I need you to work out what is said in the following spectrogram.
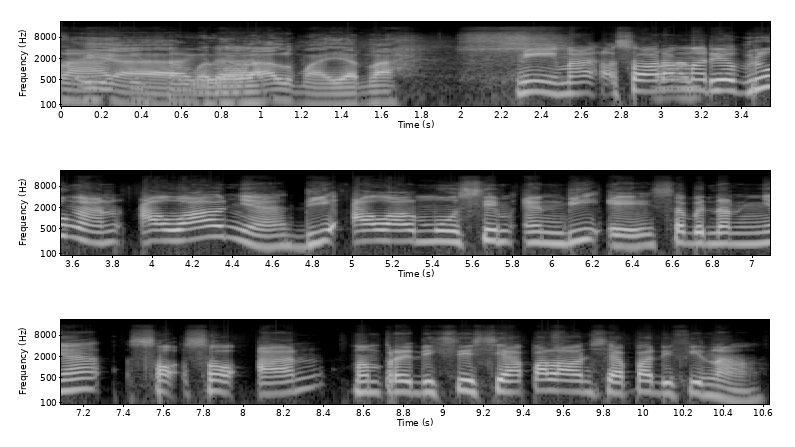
Nge-like Iya, Instagram. boleh lah lumayan lah. Nih, ma- seorang Mario Gerungan awalnya di awal musim NBA sebenarnya sok-sokan memprediksi siapa lawan siapa di final.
